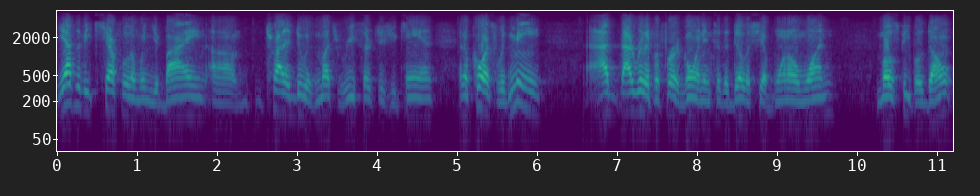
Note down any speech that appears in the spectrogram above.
you have to be careful when you're buying. Um, try to do as much research as you can. And of course, with me, I, I really prefer going into the dealership one on one. Most people don't,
